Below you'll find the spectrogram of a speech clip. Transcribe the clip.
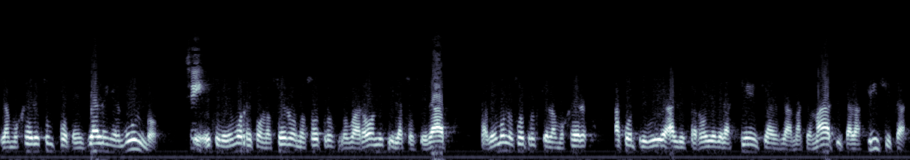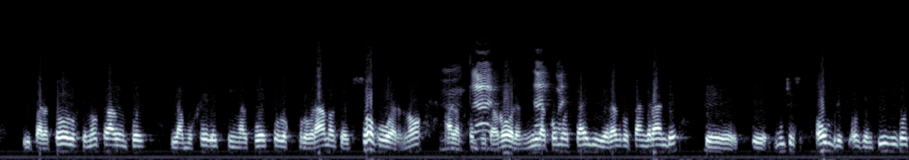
la mujer es un potencial en el mundo. Sí. Eso debemos reconocerlo nosotros, los varones y la sociedad. Sabemos nosotros que la mujer ha contribuido al desarrollo de las ciencias, la matemática, la física, y para todos los que no saben, pues la mujer es quien ha puesto los programas, el software, ¿no? a mm, las computadoras. Mira cómo está el liderazgo tan grande que, que, muchos hombres o científicos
